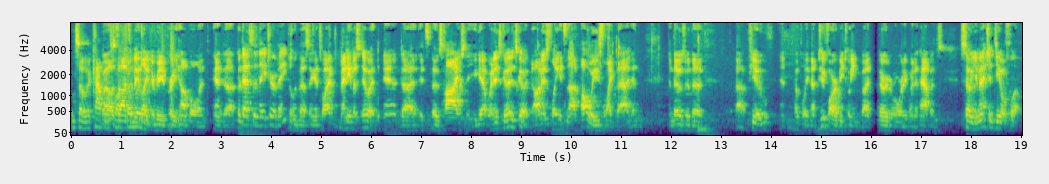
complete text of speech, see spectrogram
and so the capital. Well, it's not to me like you're being pretty humble, and and uh, but that's the nature of angel investing. It's why many of us do it, and uh, it's those highs that you get when it's good. It's good. Honestly, it's not always like that, and and those are the uh, few, and hopefully not too far between, but very rewarding when it happens. So you mentioned deal flow,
